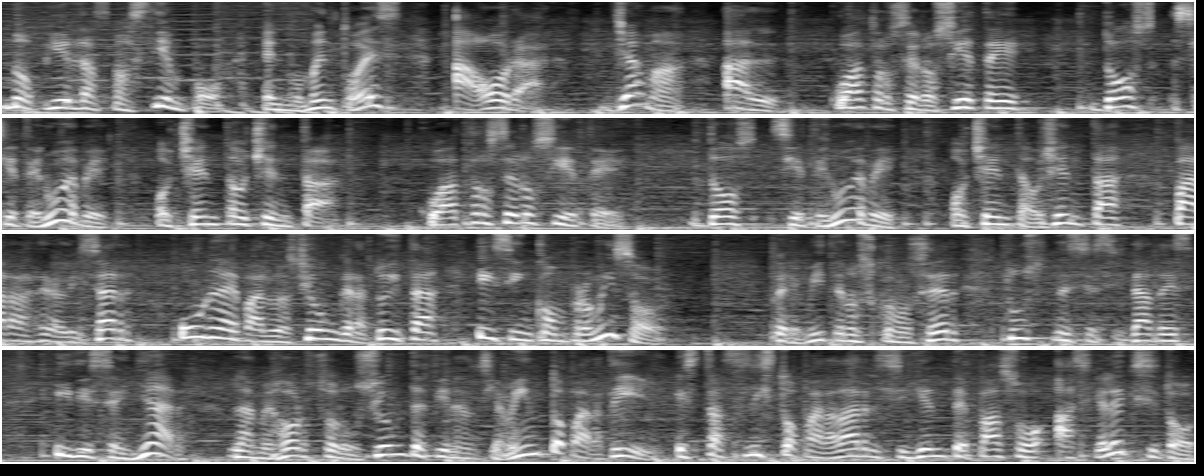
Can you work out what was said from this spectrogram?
No pierdas más tiempo, el momento es ahora. Llama al 407-279-8080. 407-279-8080 para realizar una evaluación gratuita y sin compromiso. Permítenos conocer tus necesidades y diseñar la mejor solución de financiamiento para ti. ¿Estás listo para dar el siguiente paso hacia el éxito?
